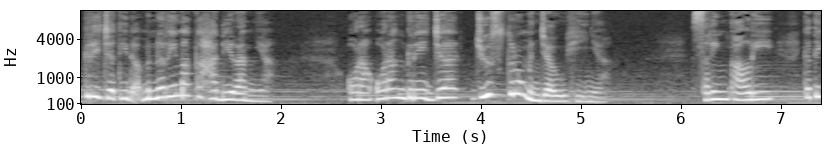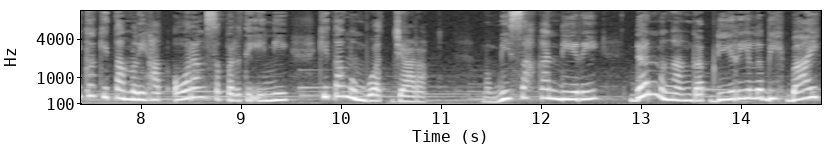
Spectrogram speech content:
Gereja tidak menerima kehadirannya. Orang-orang gereja justru menjauhinya." Seringkali ketika kita melihat orang seperti ini, kita membuat jarak, memisahkan diri, dan menganggap diri lebih baik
